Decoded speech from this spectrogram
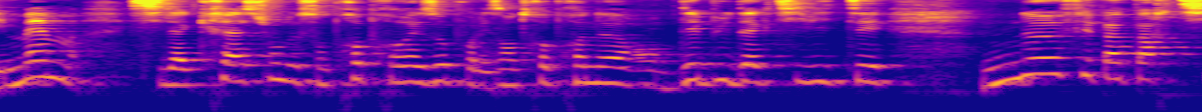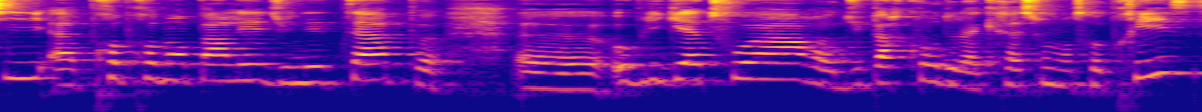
Et même si la création de son propre réseau pour les entrepreneurs en début d'activité ne fait pas partie à proprement parler d'une étape euh, obligatoire du parcours de la création d'entreprise,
